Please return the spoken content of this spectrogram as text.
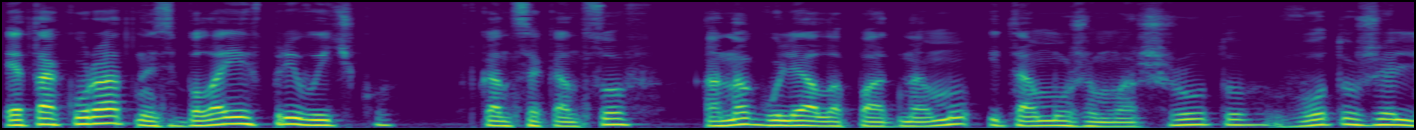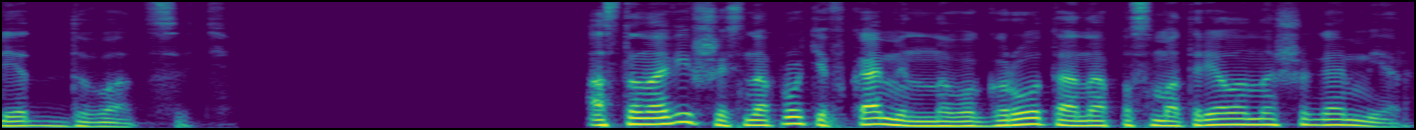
Эта аккуратность была ей в привычку. В конце концов, она гуляла по одному и тому же маршруту вот уже лет двадцать. Остановившись напротив каменного грота, она посмотрела на шагомер.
